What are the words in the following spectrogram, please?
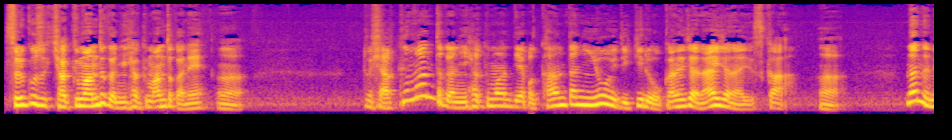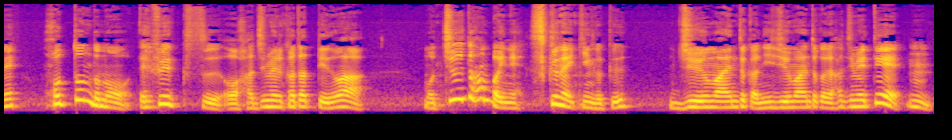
それこそ100万とか200万とかね。うん。100万とか200万ってやっぱ簡単に用意できるお金じゃないじゃないですか、うん、なんでねほとんどの FX を始める方っていうのはもう中途半端にね少ない金額。10万円とか20万円とかで始めてうん。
